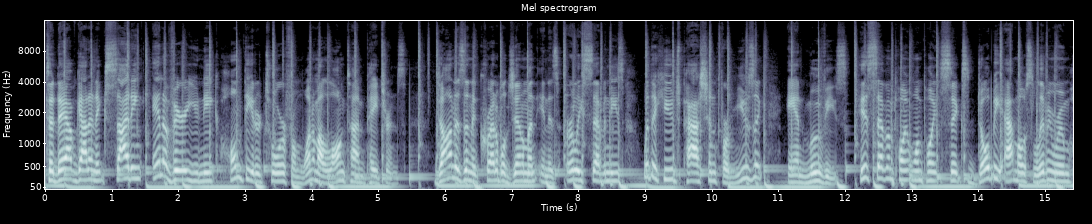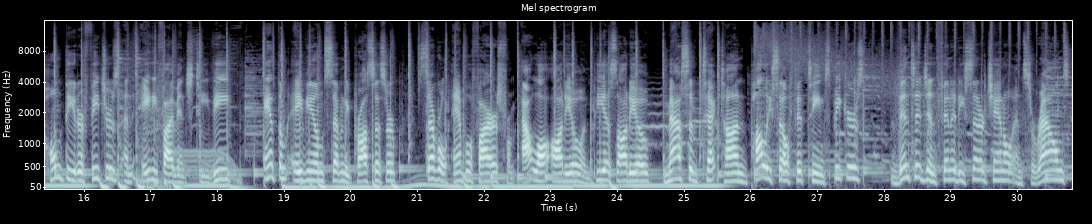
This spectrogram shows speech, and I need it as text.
Today I've got an exciting and a very unique home theater tour from one of my longtime patrons. Don is an incredible gentleman in his early 70s with a huge passion for music and movies. His 7.1.6 Dolby Atmos living room home theater features an 85-inch TV, Anthem AVM 70 processor, several amplifiers from Outlaw Audio and PS Audio, massive Tekton Polycell 15 speakers, vintage Infinity center channel and surrounds,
